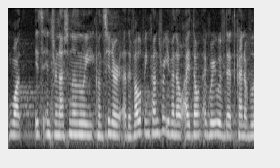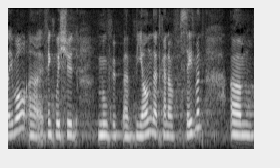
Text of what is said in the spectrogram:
what is internationally considered a developing country, even though I don't agree with that kind of label, uh, I think we should move uh, beyond that kind of statement. Um,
